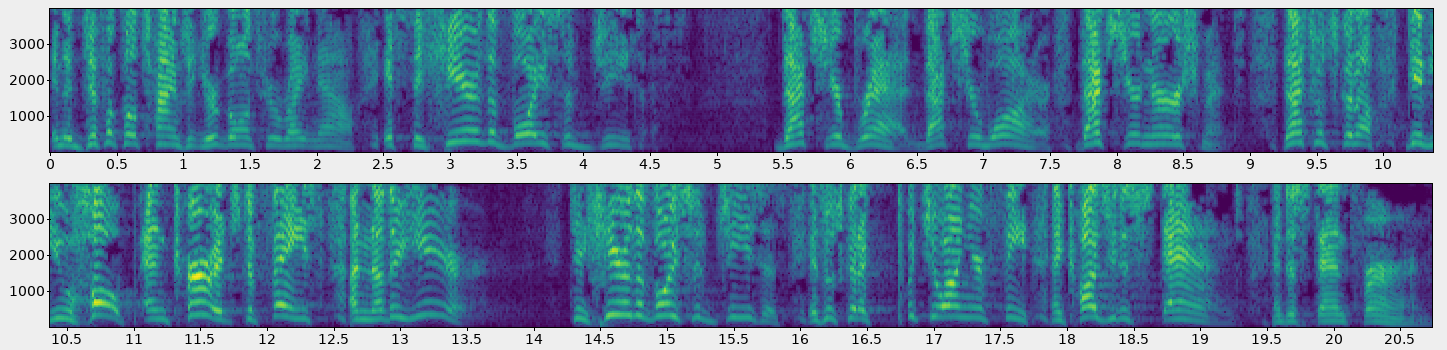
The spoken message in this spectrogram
In the difficult times that you're going through right now, it's to hear the voice of Jesus. That's your bread. That's your water. That's your nourishment. That's what's going to give you hope and courage to face another year. To hear the voice of Jesus is what's going to put you on your feet and cause you to stand and to stand firm.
